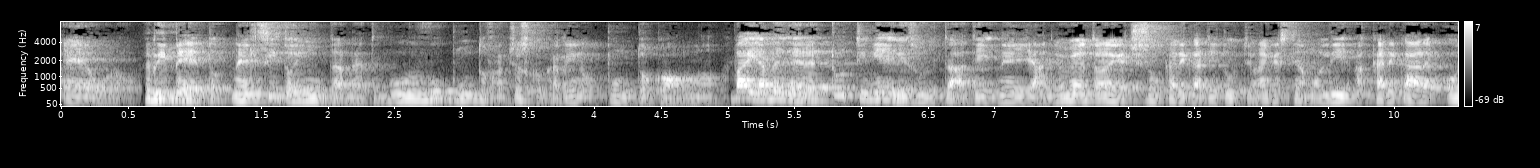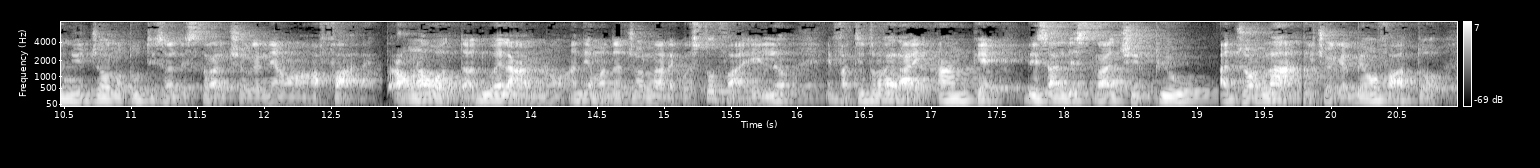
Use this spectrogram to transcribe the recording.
euro. Ripeto, nel sito internet www.francescocarrino.com vai a vedere tutti i miei risultati negli anni. Ovviamente non è che ci sono caricati tutti, non è che stiamo lì a caricare ogni giorno tutti i saldi stralcio che andiamo a fare. Però una volta, due l'anno andiamo ad aggiornare questo file. Infatti troverai anche dei saldi stralci più aggiornati, cioè che abbiamo fatto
